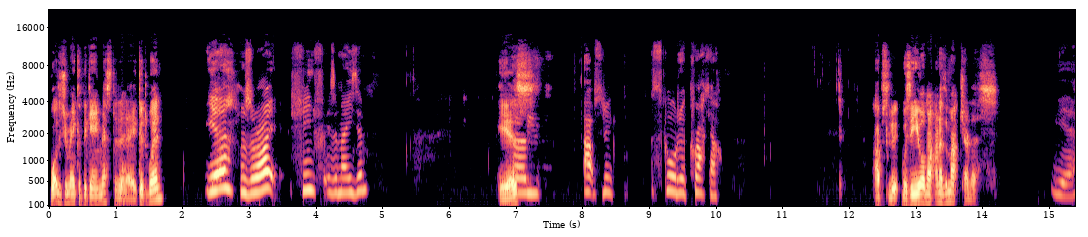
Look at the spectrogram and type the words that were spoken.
What did you make of the game yesterday? Good win. Yeah, it was alright. Sheaf is amazing. He is. Um, absolute scored a cracker. Absolute. Was he your man of the match, Ellis? Yeah.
